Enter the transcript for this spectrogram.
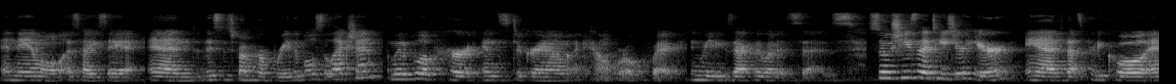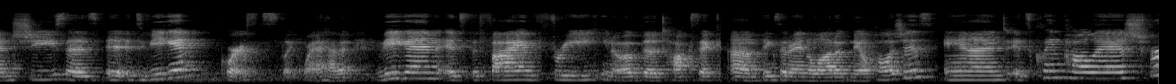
Enamel is how you say it. And this is from her breathable selection. I'm gonna pull up her Instagram account real quick and read exactly what it says. So she's a teacher here and that's pretty cool. And she says it's vegan, course, like why I have it. Vegan, it's the five free, you know, of the toxic um, things that are in a lot of nail polishes. And it's clean polish for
